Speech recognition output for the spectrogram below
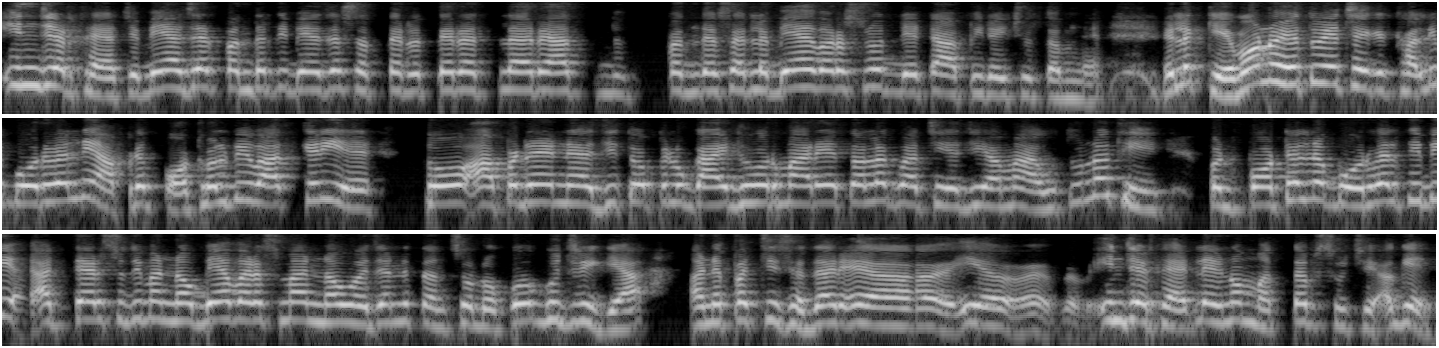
ઇન્જર થયા છે. બે હજાર પંદરથી બે હજાર સત્તર અત્યારે આ પંદર એટલે બે વર્ષનો ડેટા આપી રહી છું તમને. એટલે કહેવાનો હેતુ એ છે કે ખાલી બોરવેલની આપણે પોટહોલ બી વાત કરીએ તો આપણે હજી તો પેલું ગાય ઢોર મારે તો અલગ વાત છે, હજી આમાં આવતું નથી. પણ પોટલ ને બોરવેલથી બી અત્યાર સુધીમાં નવ, બે વર્ષમાં નવ હજાર ને ત્રણસો લોકો ગુજરી ગયા અને પચીસ હજાર ઇન્જર થયા. એટલે એનો મતલબ શું છે? અગેન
